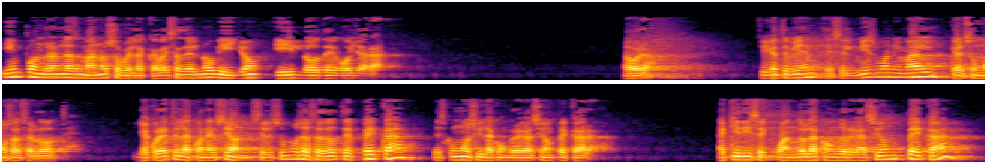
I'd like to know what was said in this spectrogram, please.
impondrán las manos sobre la cabeza del novillo y lo degollarán. Ahora, fíjate bien, es el mismo animal que el sumo sacerdote. Y acuérdate la conexión. Si el sumo sacerdote peca, es como si la congregación pecara. Aquí dice, cuando la congregación peca,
